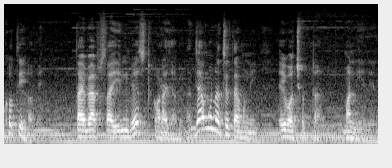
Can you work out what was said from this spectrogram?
ক্ষতি হবে। তাই ব্যবসায় ইনভেস্ট করা যাবে না। যেমন আছে তেমনই এই বছরটা মানিয়ে নিন।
